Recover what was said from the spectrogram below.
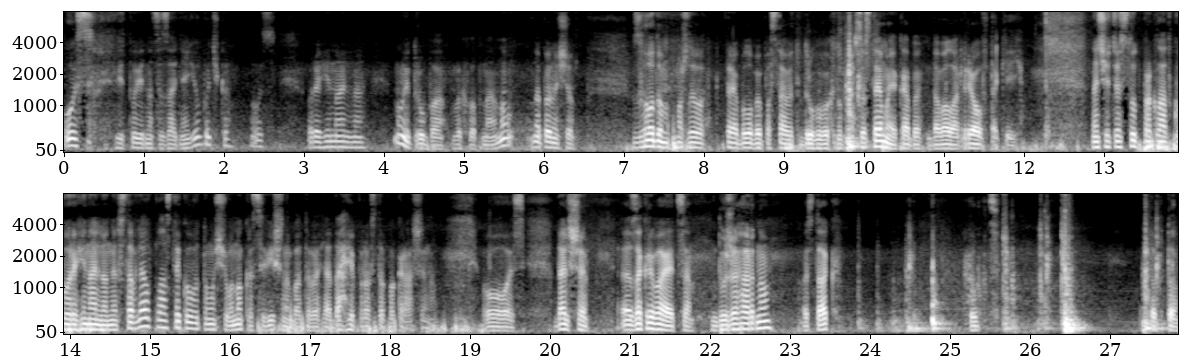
Ось, відповідно, це задня юбочка, ось оригінальна. Ну і труба вихлопна. Ну, напевно, що згодом, можливо, треба було би поставити другу вихлопну систему, яка би давала рьов такий. Значить, ось тут прокладку оригінально не вставляв пластикову, тому що воно красивіше набагато виглядає, просто покрашено. Ось. Далі закривається дуже гарно. Ось так. Упц. Тобто,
